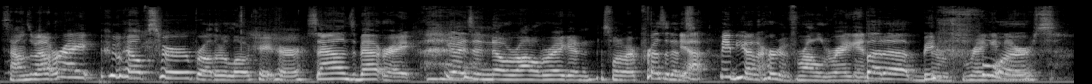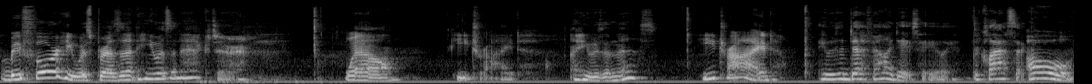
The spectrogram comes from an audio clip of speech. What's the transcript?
Sounds about right. who helps her brother locate her. Sounds about right. You guys didn't know Ronald Reagan is one of our presidents. Yeah, maybe you haven't heard of Ronald Reagan. But uh, before Reagan before he was president, he was an actor. well, he tried. He was in this. He tried. He was in Death Valley Days, Haley, the classic. Oh,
